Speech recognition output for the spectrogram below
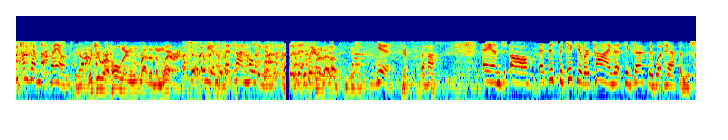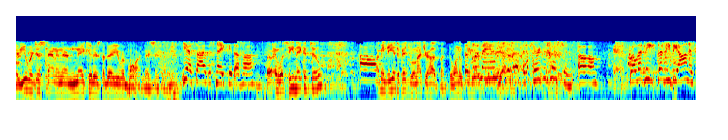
which we have not found. Yeah, which you were holding rather than wearing. Oh yes, at that time holding them rather than Clear wearing that them. up. Yes. Yeah. Uh-huh. And uh, at this particular time, that's exactly what happened. So you were just standing there naked as the day you were born, basically. Yes, I was naked, uh-huh. Uh, and was he naked too? Uh, I mean, the individual, not your husband, the one who the came out. blue of- man? Yeah. That's a very good question. Uh, well, let me let me be honest.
